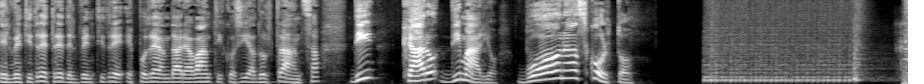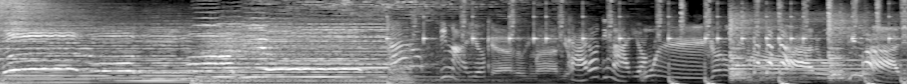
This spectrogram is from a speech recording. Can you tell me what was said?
e il 23-3 del 23 e potrei andare avanti così ad oltranza, di Caro Di Mario. Buon ascolto! Caro Di Mario. Caro Di Mario. Caro Di Mario. Ui, Di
